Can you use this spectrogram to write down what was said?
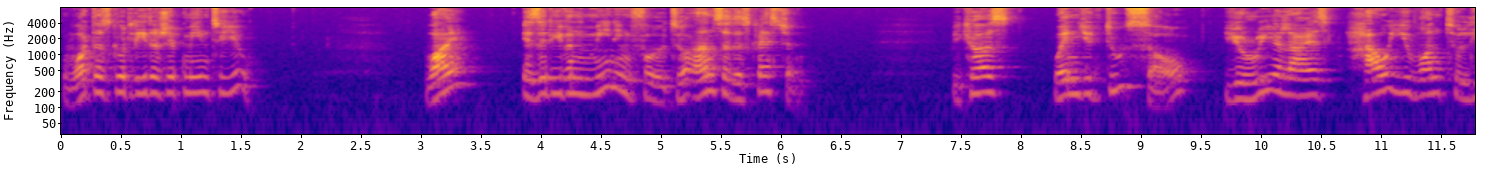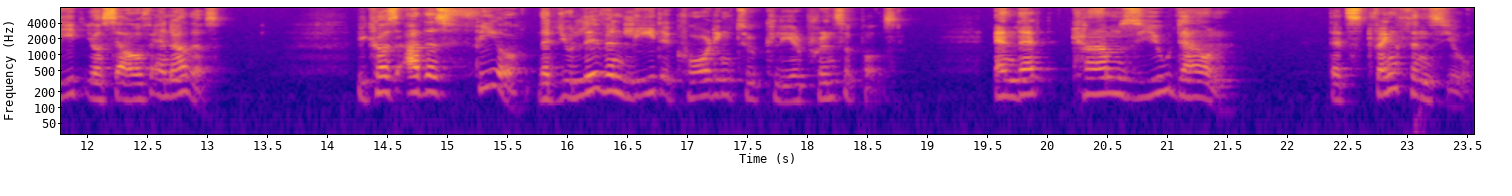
What does good leadership mean to you? Why is it even meaningful to answer this question? Because when you do so, you realize how you want to lead yourself and others. Because others feel that you live and lead according to clear principles. And that calms you down, that strengthens you,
